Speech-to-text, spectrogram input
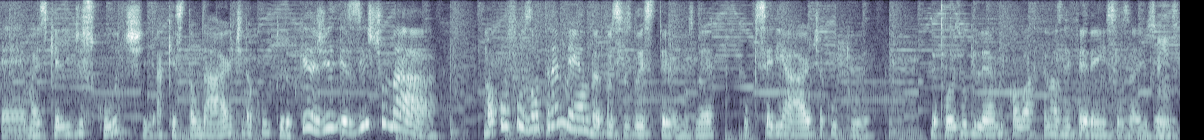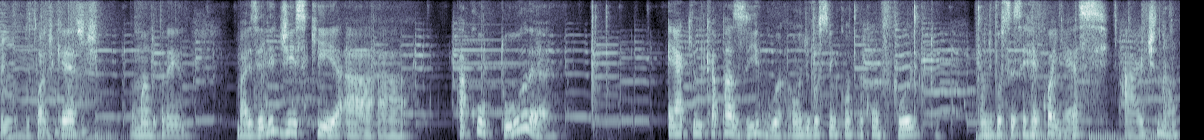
é, mas que ele discute a questão da arte e da cultura. Porque existe uma, uma confusão tremenda com esses dois termos, né? O que seria a arte e a cultura. Depois o Guilherme coloca até nas referências aí do, sim, sim. do, do podcast, eu mando para ele. Mas ele diz que a, a, a cultura é aquilo que apazigua, onde você encontra conforto, onde você se reconhece. A arte não.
